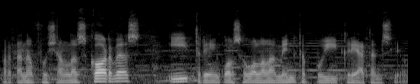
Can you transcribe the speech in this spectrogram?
per tant, afluixant les cordes i traient qualsevol element que pugui crear tensió.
